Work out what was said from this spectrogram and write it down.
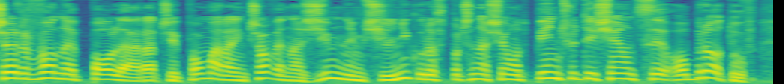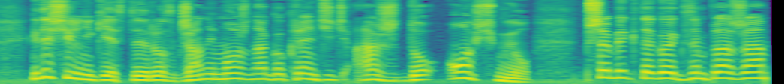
Czerwone pole, a raczej pomarańczowe na zimnym silniku rozpoczyna się od 5000 obrotów. Gdy silnik jest rozgrzany, można go kręcić aż do 8. Przebieg tego egzemplarza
